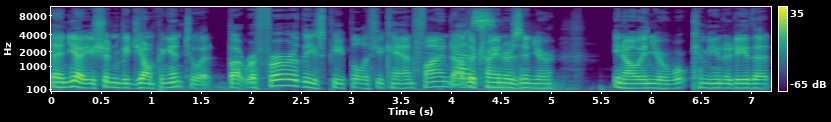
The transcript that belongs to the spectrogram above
then yeah, you shouldn't be jumping into it. But refer these people if you can. Find other trainers in your, you know, in your community that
